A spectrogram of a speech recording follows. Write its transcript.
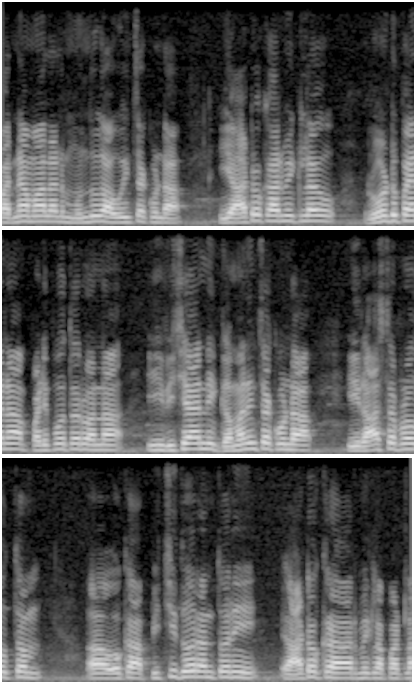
పరిణామాలను ముందుగా ఊహించకుండా ఈ ఆటో కార్మికులు రోడ్డు పైన పడిపోతారు అన్న ఈ విషయాన్ని గమనించకుండా ఈ రాష్ట్ర ప్రభుత్వం ఒక పిచ్చి ధోరణితో ఆటో కార్మికుల పట్ల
